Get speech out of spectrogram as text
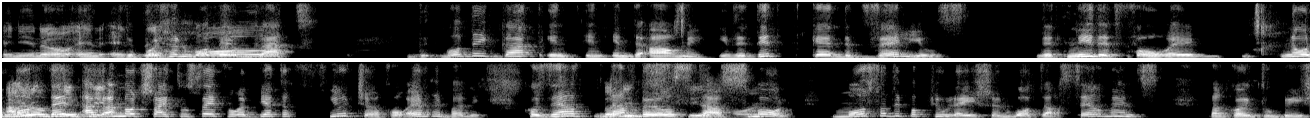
and you know and and the question the whole, what they've got what they got in, in in the army if they did get the values that needed for a no not that, I, am not trying to say for a better future for everybody because their numbers are small. Most of the population what are servants? They're going to be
